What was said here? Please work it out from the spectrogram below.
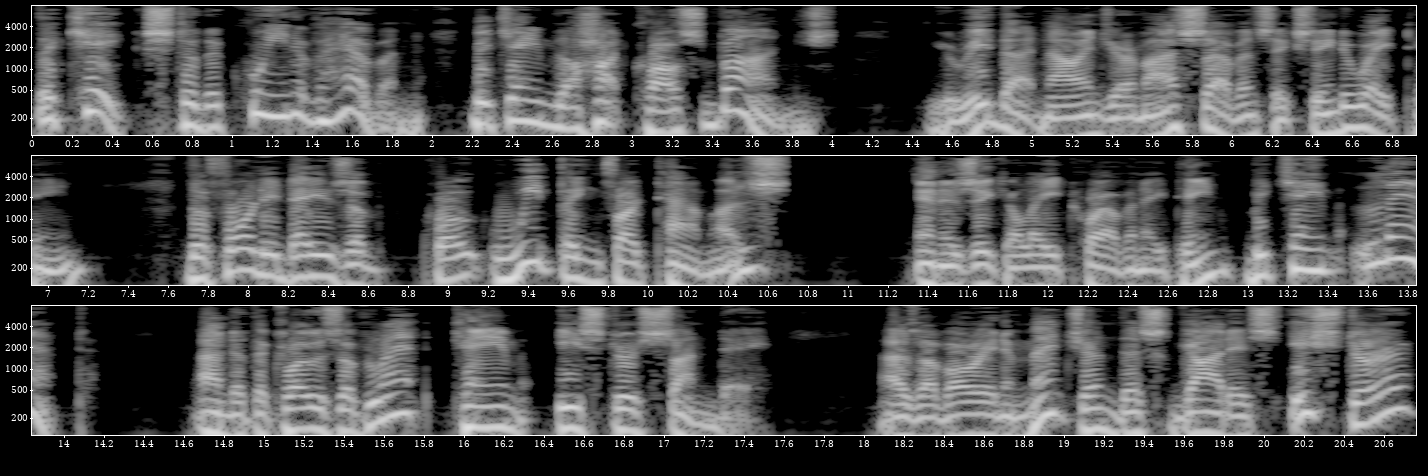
The cakes to the Queen of Heaven became the hot cross buns. You read that now in Jeremiah 7, 16 to 18. The forty days of, quote, weeping for Tammuz, in Ezekiel 8, 12, and 18, became Lent. And at the close of Lent came Easter Sunday. As I've already mentioned, this goddess Ishtar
